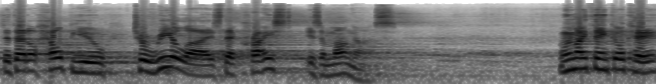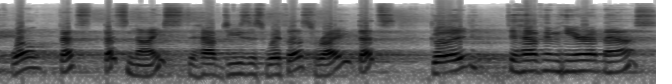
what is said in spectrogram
that that'll help you to realize that Christ is among us. And we might think, okay, well, that's, that's nice to have Jesus with us, right? That's good to have him here at Mass.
